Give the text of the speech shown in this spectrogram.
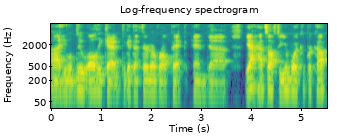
uh, he will do all he can to get that third overall pick. And uh, yeah, hats off to your boy Cooper Kupp.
